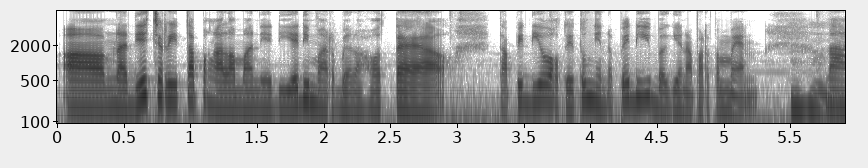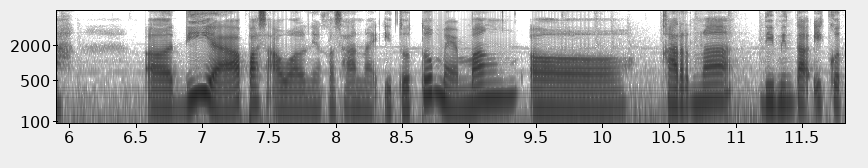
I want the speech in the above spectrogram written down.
Um, nah dia cerita pengalamannya dia di Marbella Hotel, tapi dia waktu itu nginepnya di bagian apartemen. Mhm. Nah, Uh, dia pas awalnya ke sana itu tuh memang uh, karena diminta ikut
